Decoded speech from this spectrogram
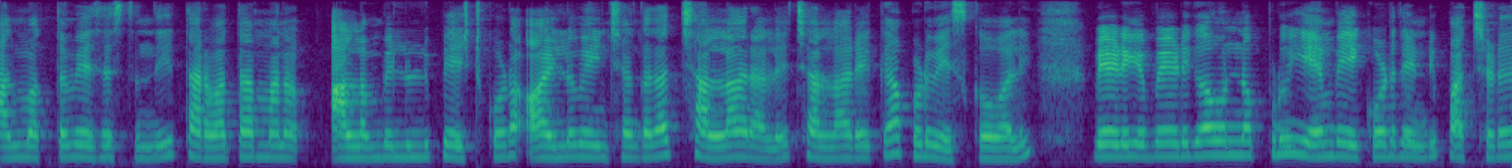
అది మొత్తం వేసేస్తుంది. తర్వాత మన అల్లం వెల్లుల్లి పేస్ట్ కూడా ఆయిల్లో వేయించాం కదా చల్లారాలి. చల్లారాక అప్పుడు వేసుకోవాలి. వేడిగా వేడిగా ఉన్నప్పుడు ఏం వేయకూడదండి పచ్చడి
